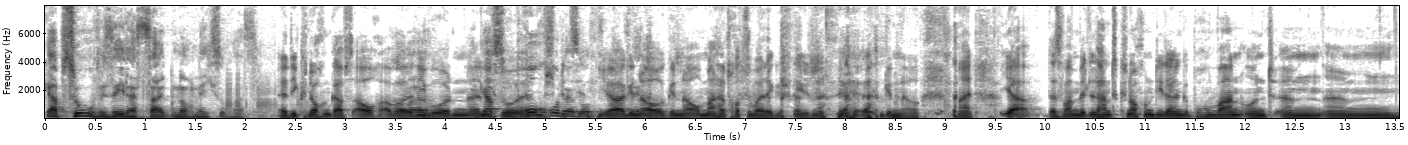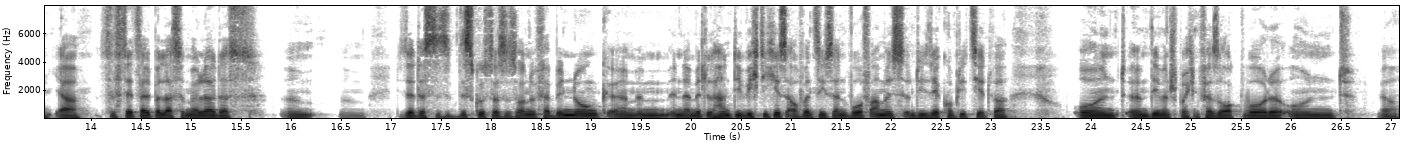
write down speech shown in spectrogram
Gab es zu Uwe Seelers Zeiten noch nicht sowas. Äh, die Knochen gab es auch, aber, aber, die wurden äh, nicht so Bruch oder sonst Ja, genau, genau. Man hat trotzdem weiter gespielt, ne? ja, ja, genau. Nein, ja, das waren Mittelhandknochen, die dann gebrochen waren und ähm, ähm, ja, es ist jetzt halt bei Lasse Möller, dass ähm, ähm, dieser das ist Diskus, das ist so eine Verbindung ähm, im, in der Mittelhand, die wichtig ist, auch wenn es nicht sein Wurfarm ist und die sehr kompliziert war und ähm, dementsprechend versorgt wurde und ja,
